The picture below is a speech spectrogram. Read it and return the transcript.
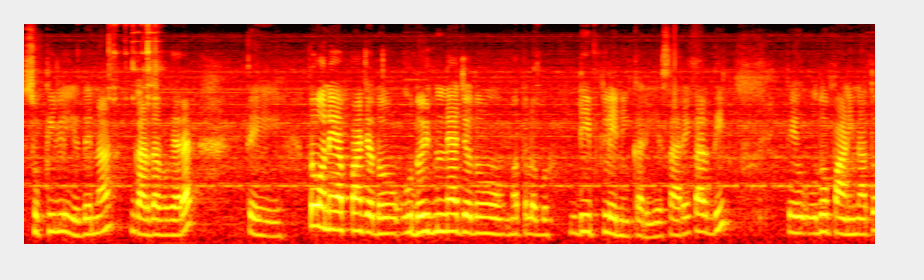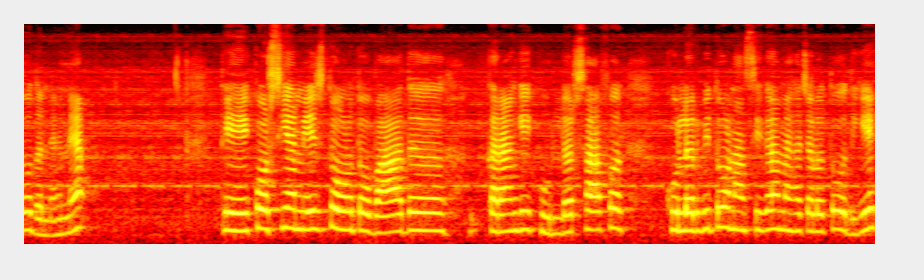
ਸੁੱਕੀ ਲੀਰ ਦੇ ਨਾਲ ਗਰਦਾ ਵਗੈਰਾ। ਤੇ ਧੋਨੇ ਆਪਾਂ ਜਦੋਂ ਉਦੋਂ ਹੀ ਹੁੰਨੇ ਆ ਜਦੋਂ ਮਤਲਬ ਡੀਪ ਕਲੀਨਿੰਗ ਕਰੀਏ ਸਾਰੇ ਘਰ ਦੀ। ਤੇ ਉਦੋਂ ਪਾਣੀ ਨਾਲ ਧੋ ਦਿੰਦੇ ਹੁੰਨੇ ਆ। ਤੇ ਕੁਰਸੀਆਂ ਮੇਜ਼ ਧੋਣ ਤੋਂ ਬਾਅਦ ਕਰਾਂਗੇ ਕੂਲਰ ਸਾਫ਼। ਕੂਲਰ ਵੀ ਧੋਣਾ ਸੀਗਾ, ਮੈਂ ਕਿਹਾ ਚਲੋ ਧੋ ਦਈਏ।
